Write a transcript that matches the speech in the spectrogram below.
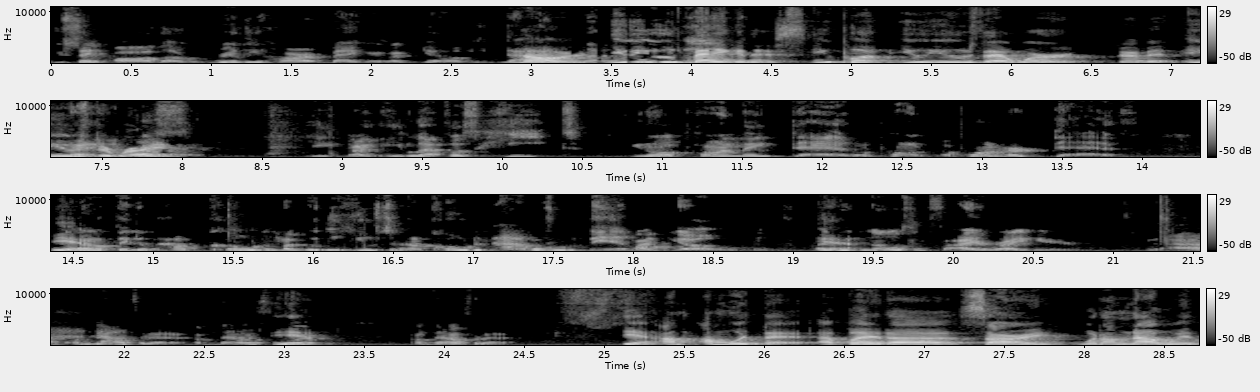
you say all the really hard bangers, like yo, he died. No, you use banginess. You put you use that word. Damn it, you used it right. He like he left us heat. You know, upon they dead, upon upon her death. Yeah. You know, think of how cold and like Whitney Houston, how cold an albums would have been. Like, yo, Like Yeah. we know it's in fire right here. I'm, I'm down for that. I'm down for Yeah. it. I'm down for that. Yeah, I'm I'm with that. Uh, But uh sorry, what I'm not with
